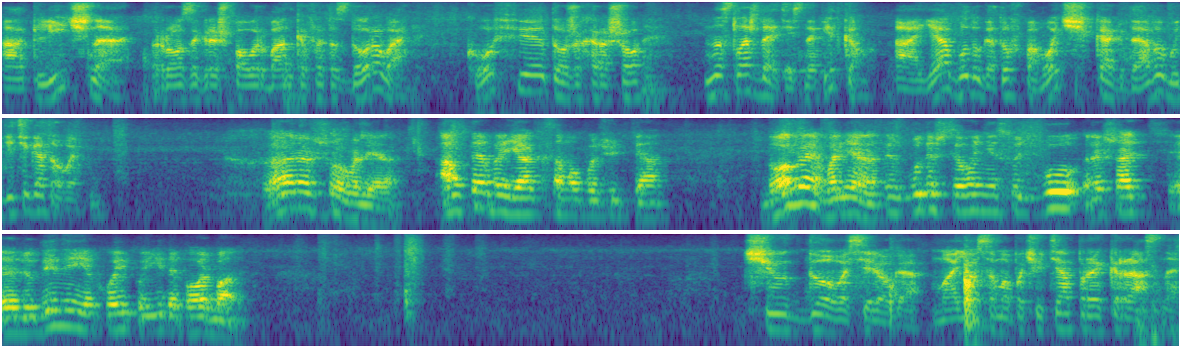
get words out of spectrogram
Отлично! Розыгрыш пауэрбанков это здорово. Кофе тоже хорошо. Наслаждайтесь напитком, а я буду готов помочь, когда вы будете готовы. Хорошо, Валера. А в тебе як самопочуття? Добре, Валера, ти ж будеш сьогодні судьбу рішати е, людини, якої поїде повербанк. Чудово, Серега. Моє самопочуття прекрасне.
